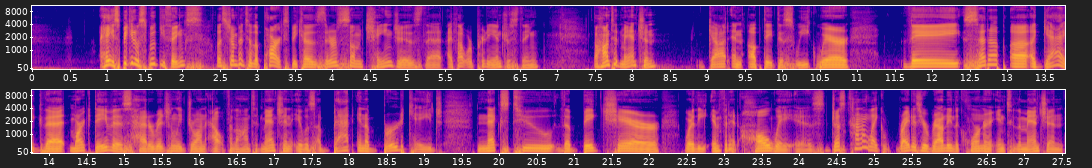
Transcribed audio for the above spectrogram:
Hey, speaking of spooky things, let's jump into the parks because there's some changes that I thought were pretty interesting. The Haunted Mansion got an update this week where they set up a gag that Marc Davis had originally drawn out for the Haunted Mansion. It was a bat in a bird cage next to the big chair where the infinite hallway is, just kind of like right as you're rounding the corner into the mansion.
